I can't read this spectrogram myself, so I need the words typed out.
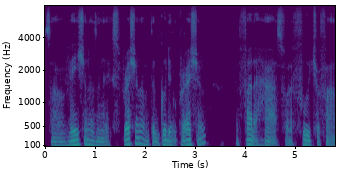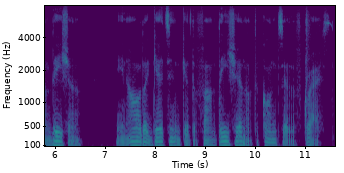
salvation as an expression of the good impression the Father has for the future foundation in order getting get the foundation of the concept of Christ.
